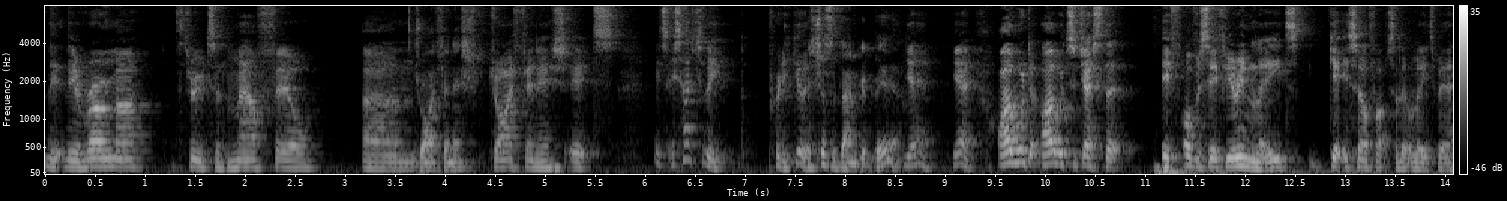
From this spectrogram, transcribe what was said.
the, the aroma through to the mouthfeel, um, Dry finish. dry finish. It's, it's, it's actually pretty good. It's just a damn good beer. Yeah, yeah. I would I would suggest that if obviously if you're in Leeds, get yourself up to Little Leeds Beer Uh,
